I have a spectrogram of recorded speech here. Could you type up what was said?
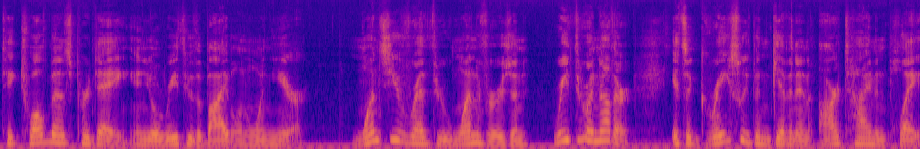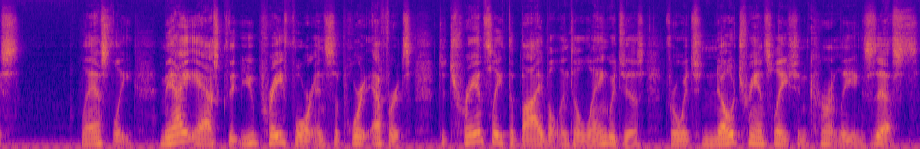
Take 12 minutes per day and you'll read through the Bible in one year. Once you've read through one version, read through another. It's a grace we've been given in our time and place. Lastly, may I ask that you pray for and support efforts to translate the Bible into languages for which no translation currently exists.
